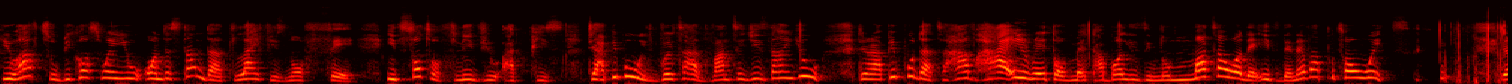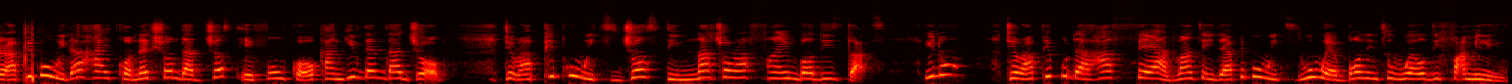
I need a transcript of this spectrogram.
You have to, because when you understand that life is not fair, it sort of leaves you at peace. There are people with greater advantages than you. There are people that have high rate of metabolism. No matter what they eat, they never put on weight. there are people with that high connection that just a phone call can give them that job. There are people with just the natural fine bodies that, you know, there are people that have fair advantage. There are people with who were born into wealthy families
